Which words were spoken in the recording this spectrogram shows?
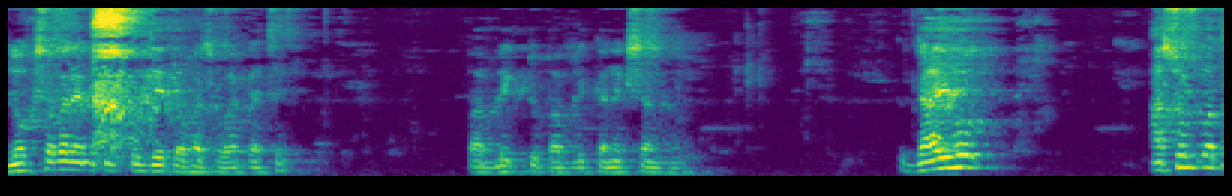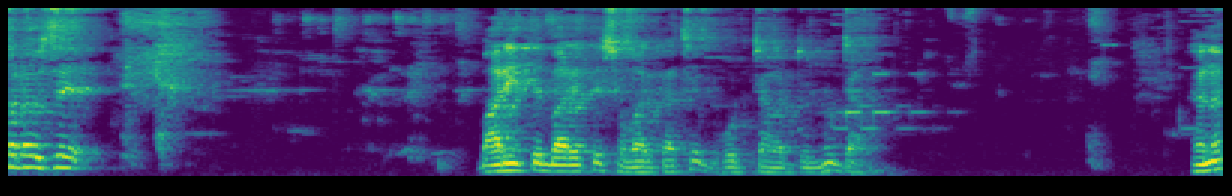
লোকসভার এমপি তো যেতে হয় সবার কাছে পাবলিক টু পাবলিক কানেকশন হয় যাই হোক আসল কথাটা হচ্ছে বাড়িতে বাড়িতে সবার কাছে ভোট চাওয়ার জন্য যাওয়া হ্যাঁ না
